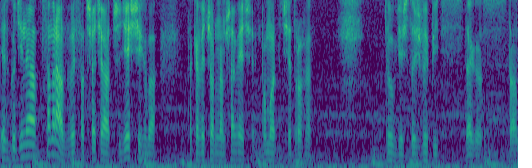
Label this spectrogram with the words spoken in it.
jest godzina w sam raz, 23.30 chyba. Taka wieczorna msza, wiecie, pomodlić się trochę. Tu gdzieś coś wypić z tego, z tam,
